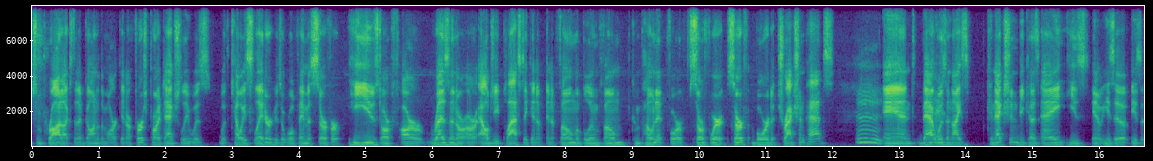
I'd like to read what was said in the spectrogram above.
some products that have gone to the market. Our first product actually was with Kelly Slater, who's a world famous surfer. He used our our resin or our algae plastic in a, in a foam, a bloom foam component for surfwear surfboard traction pads, mm. and that okay. was a nice connection because a he's you know he's a he's a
